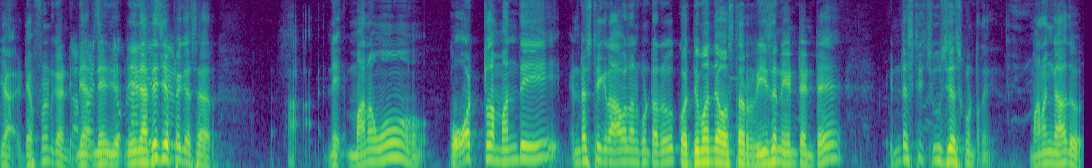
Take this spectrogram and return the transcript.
యా డెఫినెట్గా అండి. గబ్బర్ నేను- అదే. చెప్పే కదా సార్. మనము కోట్ల మంది ఇండస్ట్రీకి రావాలనుకుంటారు. కొద్దిమంది వస్తారు. రీజన్ ఏంటంటే ఇండస్ట్రీ చూస్ చేసుకుంటుంది. మనం కాదు.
